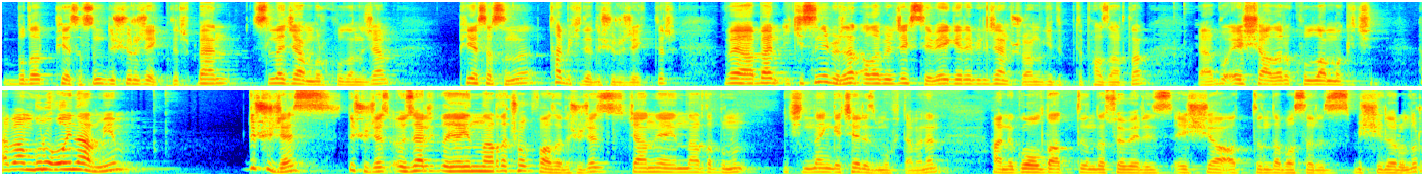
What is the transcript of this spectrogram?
Bu da piyasasını düşürecektir. Ben Sledgehammer kullanacağım. Piyasasını tabii ki de düşürecektir. Veya ben ikisini birden alabilecek seviyeye gelebileceğim şu an gidip de pazardan. Yani bu eşyaları kullanmak için. Ha ben bunu oynar mıyım? Düşeceğiz. Düşeceğiz. Özellikle yayınlarda çok fazla düşeceğiz. Canlı yayınlarda bunun içinden geçeriz muhtemelen. Hani gold attığında söveriz, eşya attığında basarız, bir şeyler olur.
